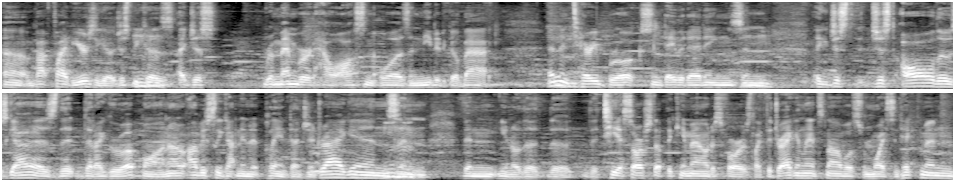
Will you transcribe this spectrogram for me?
uh, about five years ago just Mm-hmm. because I just remembered how awesome it was and needed to go back and Mm-hmm. then Terry Brooks and David Eddings and like just just all those guys that, that I grew up on. I obviously gotten into playing Dungeons and Dragons Mm-hmm. and then you know the, the the TSR stuff that came out as far as like the Dragonlance novels from Weiss and Hickman,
